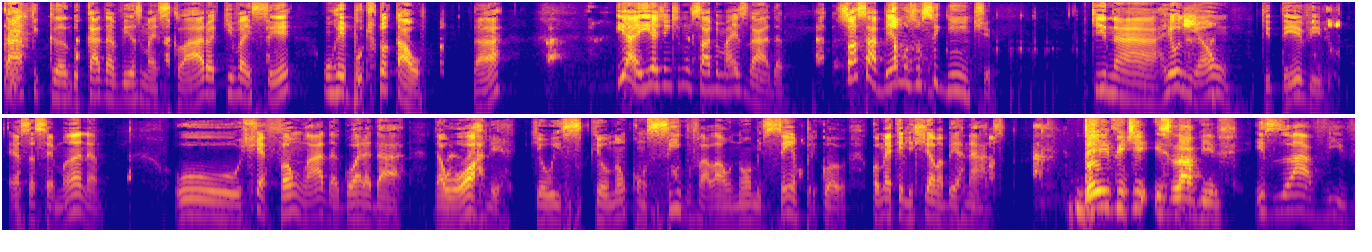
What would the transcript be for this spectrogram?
tá ficando cada vez mais claro é que vai ser um reboot total, tá? E aí a gente não sabe mais nada. Só sabemos o seguinte, que na reunião que teve essa semana, o chefão lá da, agora da, da Warner, que eu, que eu não consigo falar o nome sempre, co- como é que ele chama, Bernardo? David Slaviv. Slaviv,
